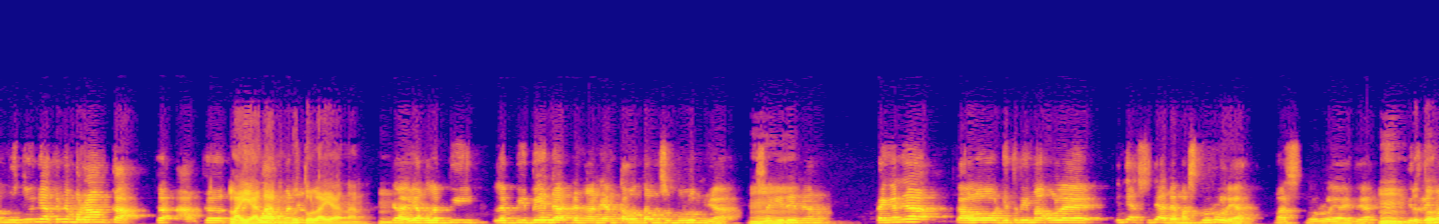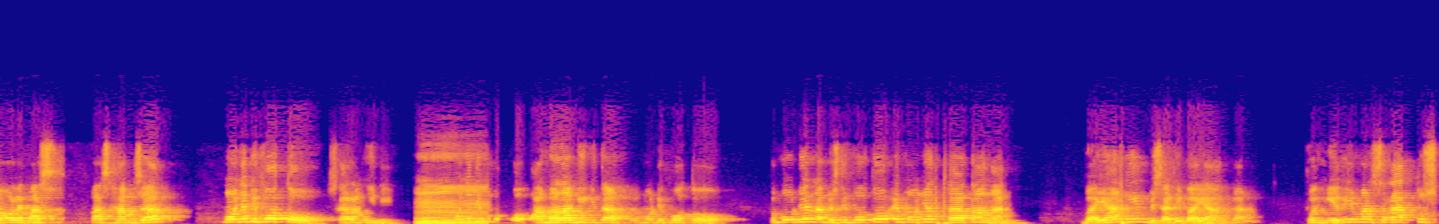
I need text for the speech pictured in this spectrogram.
mutu ini akhirnya merangkak ke ke layanan mutu layanan hmm. ya, yang lebih lebih beda dengan yang tahun-tahun sebelumnya hmm. seiring dengan pengennya kalau diterima oleh ini sini ada Mas Nurul ya Mas Nurul ya itu ya hmm, diterima betul. oleh Mas Mas Hamzah maunya difoto sekarang ini hmm. maunya difoto tambah lagi kita mau difoto kemudian habis difoto eh maunya tanda tangan bayangin bisa dibayangkan pengiriman 130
